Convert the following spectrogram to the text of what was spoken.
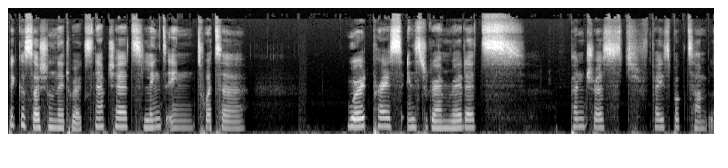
Pick a social network Snapchat, LinkedIn, Twitter, WordPress, Instagram, Reddit, Pinterest, Facebook, Tumblr,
